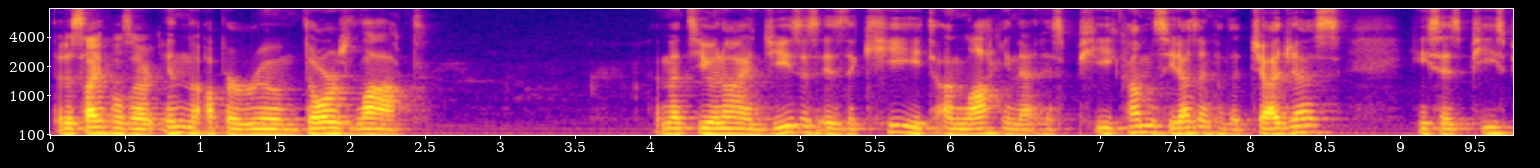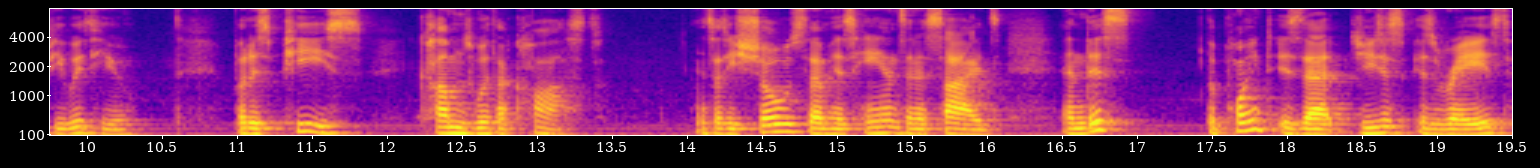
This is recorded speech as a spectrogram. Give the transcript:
the disciples are in the upper room, doors locked. And that's you and I. And Jesus is the key to unlocking that. His he comes, he doesn't come to judge us. He says, Peace be with you. But his peace comes with a cost. And so he shows them his hands and his sides. And this, the point is that Jesus is raised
